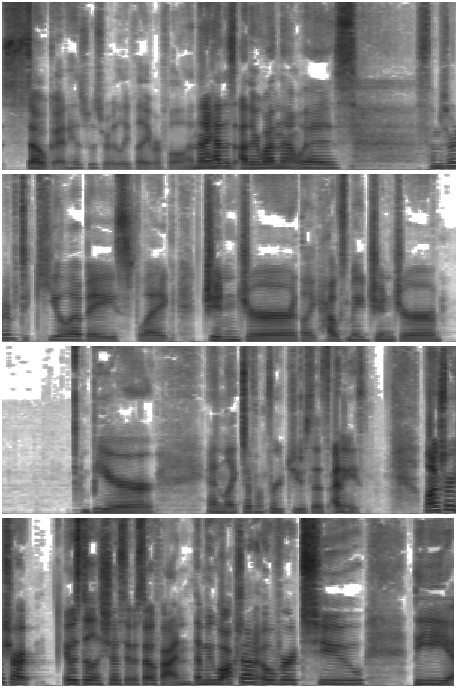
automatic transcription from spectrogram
so good. His was really flavorful. And then I had this other one that was some sort of tequila based, like ginger, like house made ginger beer and like different fruit juices. Anyways, long story short, it was delicious. It was so fun. Then we walked on over to the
